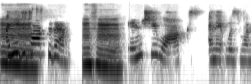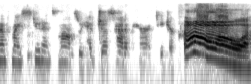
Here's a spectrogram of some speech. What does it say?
Mm. I need to mm. talk to them. Mm-hmm. In she walks, and it was one of my students' moms. We had just had a parent teacher. Oh,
